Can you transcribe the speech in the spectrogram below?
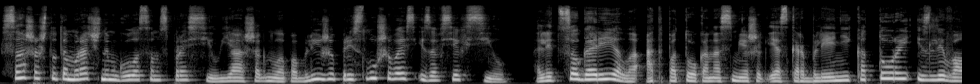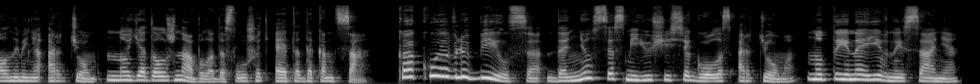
Саша что-то мрачным голосом спросил. Я шагнула поближе, прислушиваясь изо всех сил. Лицо горело от потока насмешек и оскорблений, который изливал на меня Артем, но я должна была дослушать это до конца. «Какой влюбился!» – донесся смеющийся голос Артема. «Но ты наивный, Саня.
